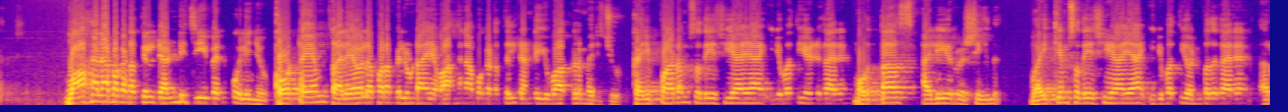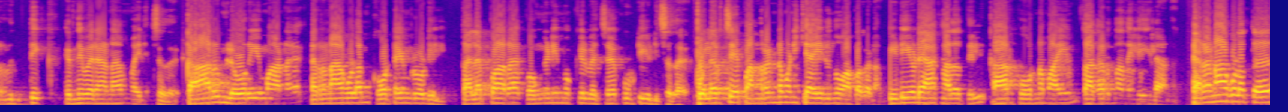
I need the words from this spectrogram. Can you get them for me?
വാഹനാപകടത്തിൽ രണ്ട് ജീവൻ പൊലിഞ്ഞു. കോട്ടയം തലയോലപ്പറമ്പിലുണ്ടായ വാഹനാപകടത്തിൽ രണ്ട് യുവാക്കൾ മരിച്ചു. കരിപ്പാടം സ്വദേശിയായ ഇരുപത്തിയേഴുകാരൻ മുർത്താസ് അലി റഷീദ് വൈക്കം സ്വദേശിയായ ഇരുപത്തിയൊൻപതുകാരൻ ഋദ്ദിഖ് എന്നിവരാണ് മരിച്ചത്. കാറും ലോറിയുമാണ് എറണാകുളം കോട്ടയം റോഡിൽ തലപ്പാറ കൊങ്ങണിമുക്കിൽ വെച്ച് കൂട്ടിയിടിച്ചത്. പുലർച്ചെ പന്ത്രണ്ട് മണിക്കായിരുന്നു അപകടം. ഇടിയുടെ ആഘാതത്തിൽ കാർ പൂർണമായും തകർന്ന നിലയിലാണ്. എറണാകുളത്ത്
